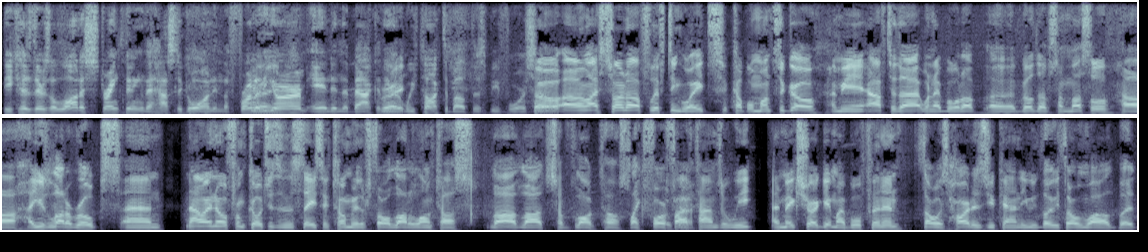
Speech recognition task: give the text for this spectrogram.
Because there's a lot of strengthening that has to go on in the front of the arm and in the back of the arm. Right. We've talked about this before. So, So um, I started off lifting weights a couple months ago. I mean, after that, when I build up uh, build up some muscle, uh, I use a lot of ropes, and now I know from coaches in the states they told me to throw a lot of long toss, lot lots of long toss, like four or five times a week, and make sure I get my bullpen in. Throw as hard as you can, even though you throw them wild, but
